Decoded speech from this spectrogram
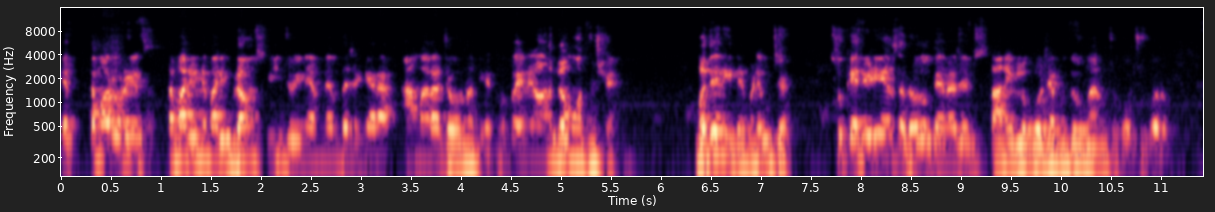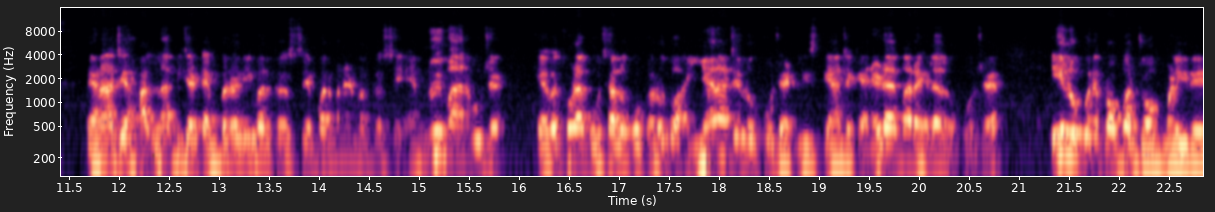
કે તમારો રેસ તમારી ને મારી બ્રાઉન સ્કિન જોઈને એમને એમ થશે કે આ મારા જેવો નથી. અથવા તો એને અણગમો થશે બધે નહીં થાય, પણ એવું છે. શું કેનેડિયન્સ અથવા તો ત્યાંના જે સ્થાનિક લોકો જે મુદ્દો માનું છું ઓછું કરો. તેના જે હાલના બીજા ટેમ્પરરી વર્કર્સ છે પરમનન્ટ વર્કર્સ છે, એમનું માનવું છે કે હવે થોડાક ઓછા લોકો કરો તો અહીંયાના જે લોકો છે એટલીસ્ટ ત્યાં જે કેનેડામાં રહેલા લોકો છે એ લોકોને પ્રોપર જોબ મળી રહે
